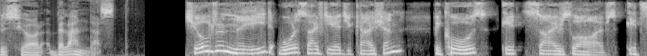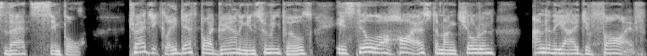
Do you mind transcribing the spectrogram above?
بسیار بلند است. Children need water safety education because it saves lives. It's that simple. Tragically, death by drowning in swimming pools is still the highest among children under the age of five,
